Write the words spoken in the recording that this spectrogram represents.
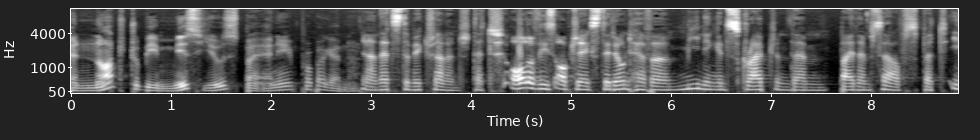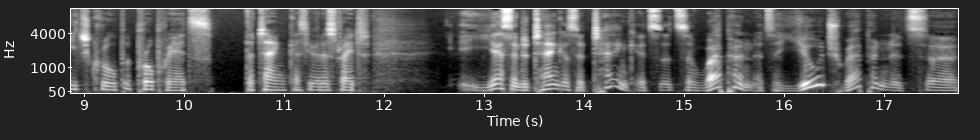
and not to be misused by any propaganda. Yeah, that's the big challenge. That all of these objects they don't have a meaning inscribed in them by themselves, but each group appropriates the tank, as you illustrate. Yes, and the tank is a tank. It's it's a weapon. It's a huge weapon. It's uh,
